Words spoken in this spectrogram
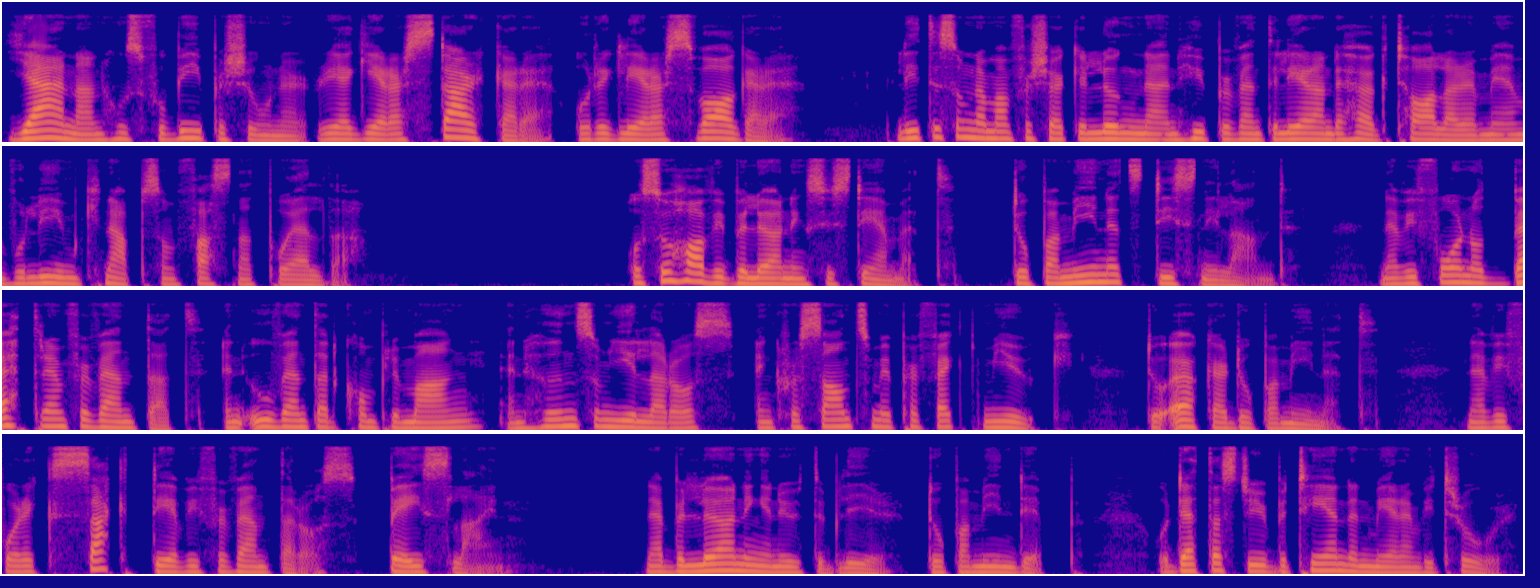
Hjärnan hos fobipersoner reagerar starkare och reglerar svagare. Lite som när man försöker lugna en hyperventilerande högtalare med en volymknapp som fastnat på elda. Och så har vi belöningssystemet, dopaminets Disneyland. När vi får något bättre än förväntat, en oväntad komplimang, en hund som gillar oss, en croissant som är perfekt mjuk, då ökar dopaminet. När vi får exakt det vi förväntar oss, baseline. När belöningen uteblir, dopamindipp. Och detta styr beteenden mer än vi tror.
